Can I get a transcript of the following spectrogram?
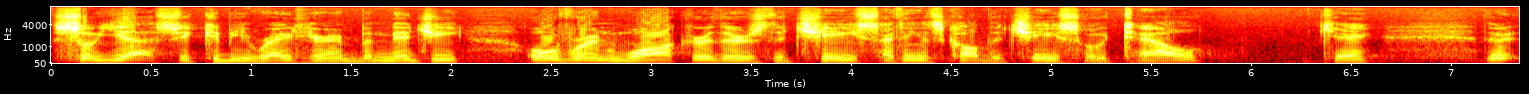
So yes, it could be right here in Bemidji. Over in Walker, there's the Chase, I think it's called the Chase Hotel, okay? There,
